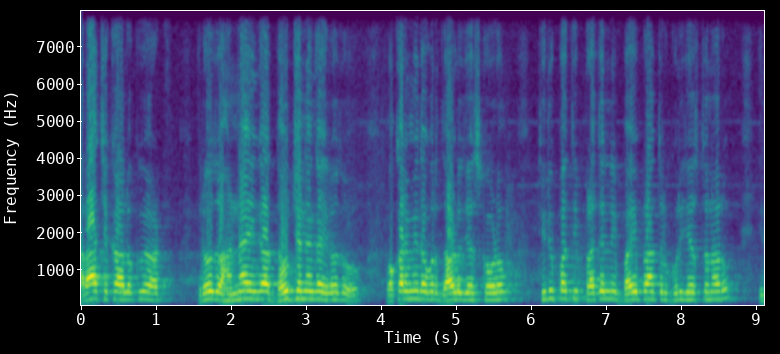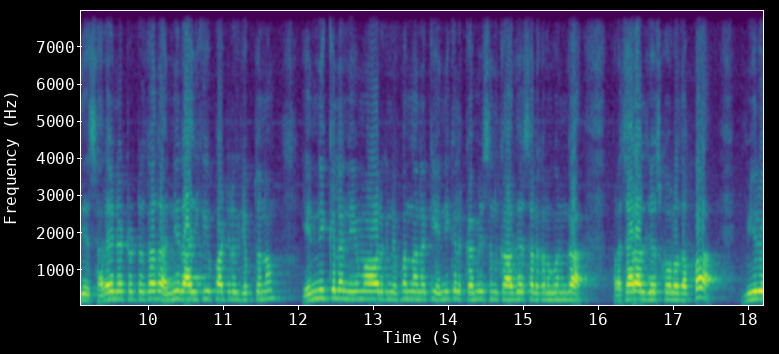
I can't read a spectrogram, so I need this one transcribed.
అరాచకాలకు ఈరోజు అన్యాయంగా దౌర్జన్యంగా ఈరోజు ఒకరి మీద ఒకరు దాడులు చేసుకోవడం తిరుపతి ప్రజల్ని భయభ్రాంతులకు గురి చేస్తున్నారు. ఇది సరైనటువంటి కాదు. అన్ని రాజకీయ పార్టీలకు చెప్తున్నాం. ఎన్నికల నియమావళికి నిబంధనకి ఎన్నికల కమిషన్కి ఆదేశాలకు అనుగుణంగా ప్రచారాలు చేసుకోవాలో తప్ప మీరు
